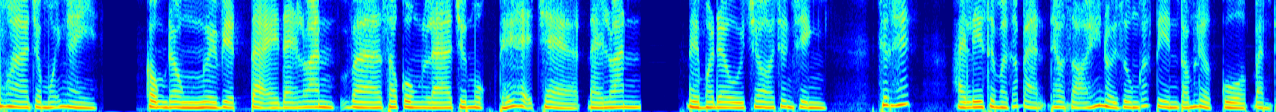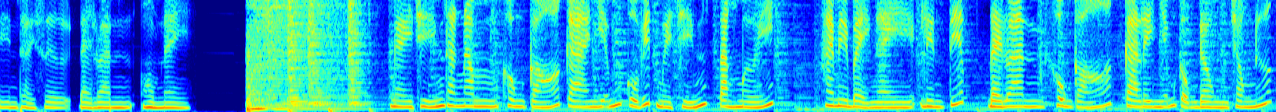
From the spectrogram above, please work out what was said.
Hoa cho mỗi ngày, cộng đồng người Việt tại Đài Loan và sau cùng là chuyên mục Thế hệ trẻ Đài Loan. Để mở đầu cho chương trình, trước hết, Hải Ly xin mời các bạn theo dõi nội dung các tin tóm lược của bản tin thời sự Đài Loan hôm nay. Ngày 9 tháng 5 không có ca nhiễm COVID-19 tăng mới. 27 ngày liên tiếp Đài Loan không có ca lây nhiễm cộng đồng trong nước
